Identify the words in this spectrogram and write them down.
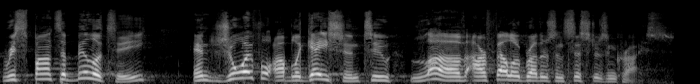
responsibility and joyful obligation to love our fellow brothers and sisters in Christ.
